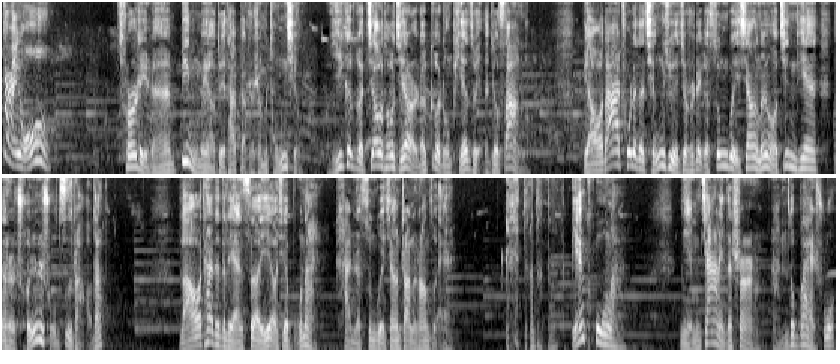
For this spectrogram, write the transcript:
大勇，村里人并没有对他表示什么同情，一个个交头接耳的各种撇嘴的就散了。表达出来的情绪就是这个孙桂香能有今天，那是纯属自找的。老太太的脸色也有些不耐，看着孙桂香张了张嘴：“得得得，别哭了。”你们家里的事儿，俺们都不爱说。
